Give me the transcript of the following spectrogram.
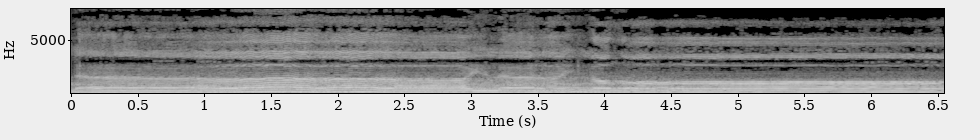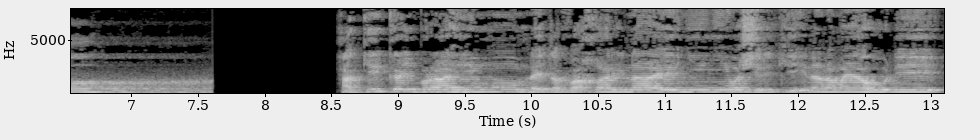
لا إله إلا الله Hakika Ibrahimu mnaitafahari naye nyinyi washirikina na Mayahudi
